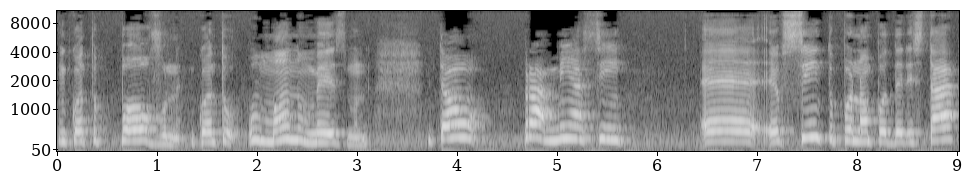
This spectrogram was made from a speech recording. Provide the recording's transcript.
enquanto povo, né, enquanto humano mesmo. Né? Então, para mim, assim, é, eu sinto por não poder estar,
